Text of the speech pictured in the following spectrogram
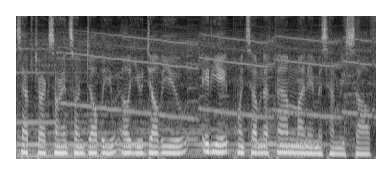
It's Abstract Science on WLUW 88.7 FM. My name is Henry Self.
